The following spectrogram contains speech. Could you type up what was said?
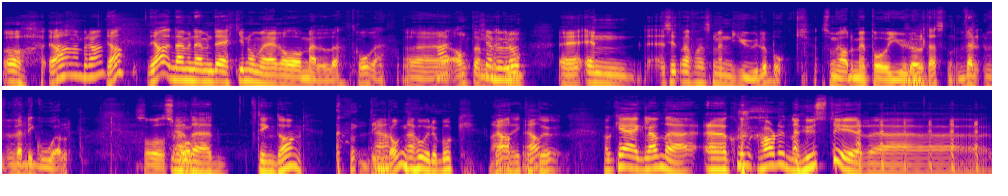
Åh, Ja, ja. er bra. Ja, ja nei, men, nei, men det er ikke noe mer å melde, tror jeg. Eh, Nei, kjempebra. jo, eh, en, Jeg sitter her forresten med en julebukk som vi hadde med på juleøltesten. Vel, veldig god øl. Så Er Ja, det ding-dong? Ding Ja, dong. det er horebukk. Nei, Ja, det er ikke ja. du. OK, glemte det. Uh, hvordan- har du noe husdyr, uh,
